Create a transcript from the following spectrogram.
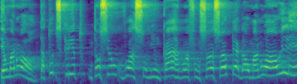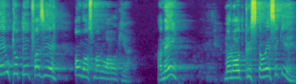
Tem um manual, tá tudo escrito. Então, se eu vou assumir um cargo, uma função, é só eu pegar o manual e ler o que eu tenho que fazer. Olha o nosso manual aqui. Ó. Amém? Manual do cristão é esse aqui.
